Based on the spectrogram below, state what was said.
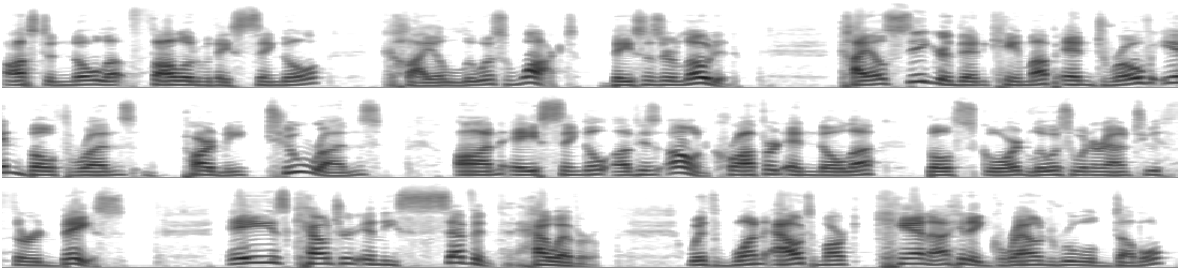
Austin Nola followed with a single, Kyle Lewis walked. Bases are loaded. Kyle Seager then came up and drove in both runs, pardon me, two runs on a single of his own. Crawford and Nola both scored. Lewis went around to third base. A's countered in the seventh, however. With one out, Mark Canha hit a ground rule double.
